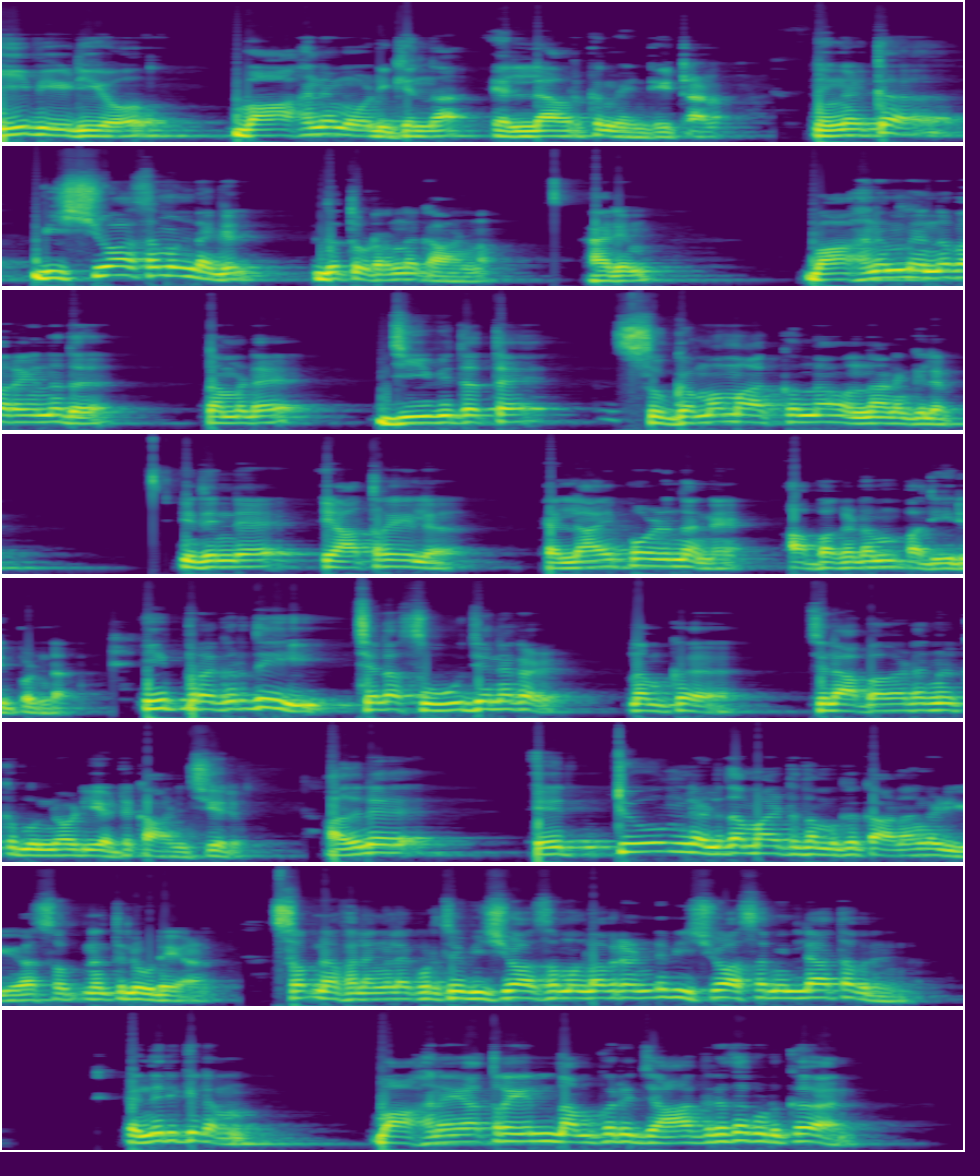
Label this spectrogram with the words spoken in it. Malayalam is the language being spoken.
ഈ വീഡിയോ വാഹനം ഓടിക്കുന്ന എല്ലാവർക്കും വേണ്ടിയിട്ടാണ്. നിങ്ങൾക്ക് വിശ്വാസമുണ്ടെങ്കിൽ ഇത് തുടർന്ന് കാണണം. കാര്യം വാഹനം എന്ന് പറയുന്നത് നമ്മുടെ ജീവിതത്തെ സുഗമമാക്കുന്ന ഒന്നാണെങ്കിലും ഇതിന്റെ യാത്രയിൽ എല്ലായ്പ്പോഴും തന്നെ അപകടം പതിയിരിപ്പുണ്ട്. ഈ പ്രകൃതി ചില സൂചനകൾ നമുക്ക് ചില അപകടങ്ങൾക്ക് മുന്നോടിയായിട്ട് കാണിച്ചു തരും. അതിൽ ഏറ്റവും ലളിതമായിട്ട് നമുക്ക് കാണാൻ കഴിയുക സ്വപ്നത്തിലൂടെയാണ്. സ്വപ്നഫലങ്ങളെക്കുറിച്ച് വിശ്വാസമുള്ളവരുണ്ട് വിശ്വാസമില്ലാത്തവരുണ്ട്. എന്നിരിക്കലും വാഹനയാത്രയിൽ നമുക്കൊരു ജാഗ്രത കൊടുക്കാൻ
